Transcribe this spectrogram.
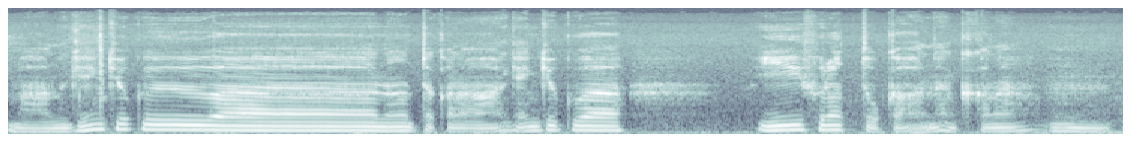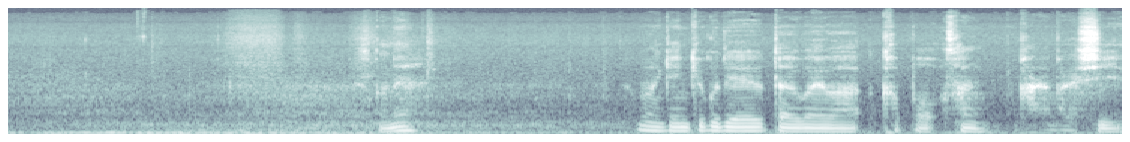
まああの原曲は何だったかな。原曲は E フラットかなんかかな。うん。ですかね、まあ、原曲で歌う場合はカポ3かなかで C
